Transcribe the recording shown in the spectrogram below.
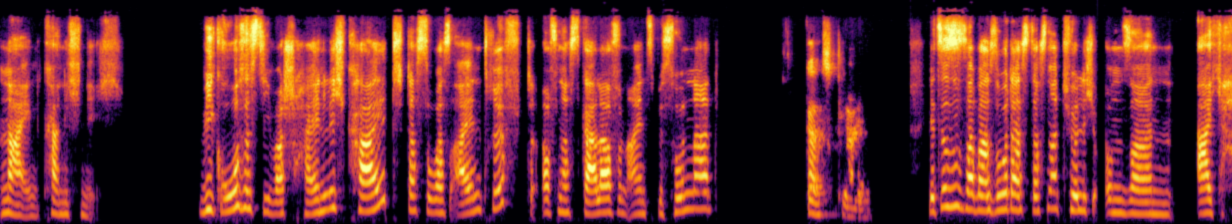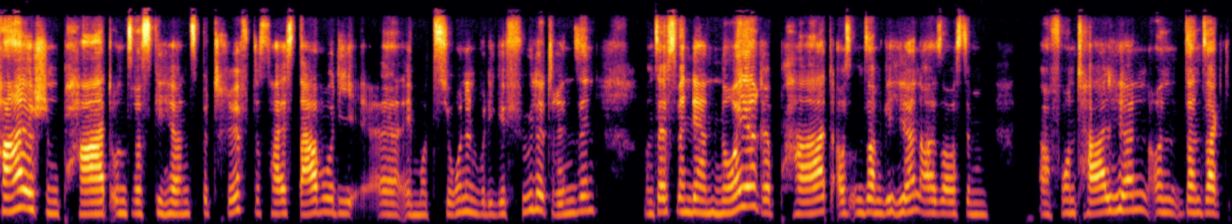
Nein, kann ich nicht. Wie groß ist die Wahrscheinlichkeit, dass sowas eintrifft auf einer Skala von 1 bis 100? Ganz klein. Jetzt ist es aber so, dass das natürlich unseren archaischen Part unseres Gehirns betrifft. Das heißt, da, wo die äh, Emotionen, wo die Gefühle drin sind. Und selbst wenn der neuere Part aus unserem Gehirn, also aus dem äh, Frontalhirn, und dann sagt,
